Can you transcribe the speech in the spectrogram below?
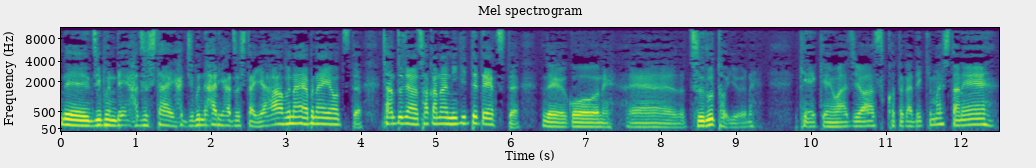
で、自分で外したい、自分で針外したい、いや、危ない危ないよ、つって。ちゃんとじゃあ魚握ってて、つって。で、こうね、えー、釣るというね、経験を味わわすことができましたね。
